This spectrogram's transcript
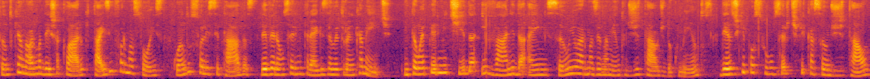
tanto que a norma deixa claro que tais informações, quando solicitadas, deverão ser entregues eletronicamente. Então, é permitida e válida a emissão e o armazenamento digital de documentos, desde que possuam certificação digital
